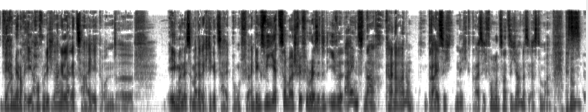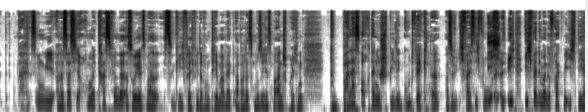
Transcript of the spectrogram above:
wir haben ja noch eh hoffentlich lange, lange Zeit und äh, irgendwann ist immer der richtige Zeitpunkt für ein Dings, wie jetzt zum Beispiel für Resident Evil 1 nach, keine Ahnung, 30, nicht 30, 25 Jahren das erste Mal. Das, hm? Das ist irgendwie, aber das, was ich auch immer krass finde, also jetzt mal, gehe ich vielleicht wieder vom Thema weg, aber das muss ich jetzt mal ansprechen du ballerst auch deine Spiele gut weg, ne? Also ich weiß nicht, wo. Ich, also ich, ich werde immer gefragt, wie ich die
